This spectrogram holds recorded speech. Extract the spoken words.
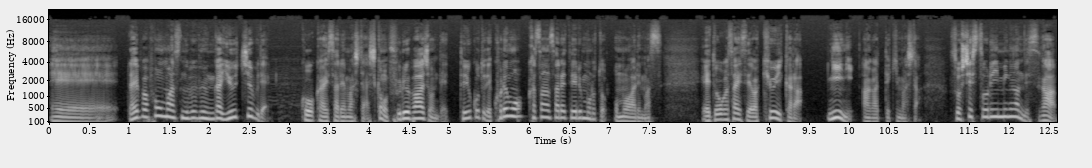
えー、ライブパフォーマンスの部分が YouTube で公開されました。しかもフルバージョンで。ということで、これも加算されているものと思われます。えー、動画再生は9位から2位に上がってきました。そしてストリーミングなんですが、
